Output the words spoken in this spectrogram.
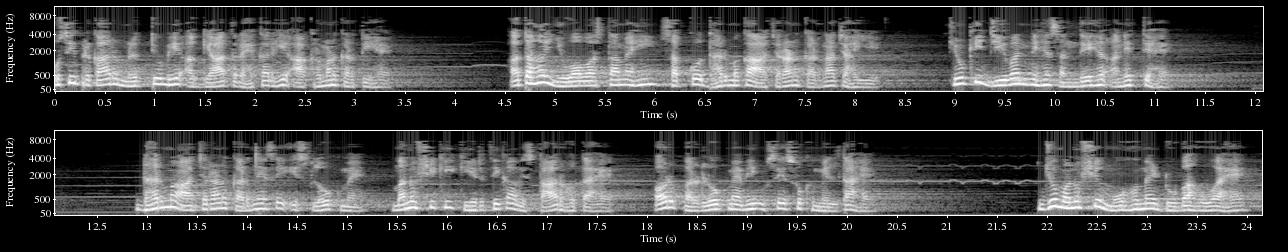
उसी प्रकार मृत्यु भी अज्ञात रहकर ही आक्रमण करती है। अतः युवावस्था में ही सबको धर्म का आचरण करना चाहिए, क्योंकि जीवन निसंदेह अनित्य है। धर्म आचरण करने से इस लोक में मनुष्य की कीर्ति का विस्तार होता है, और परलोक में भी उसे सुख मिलता है। जो मनुष्य मोह में डूबा हुआ है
